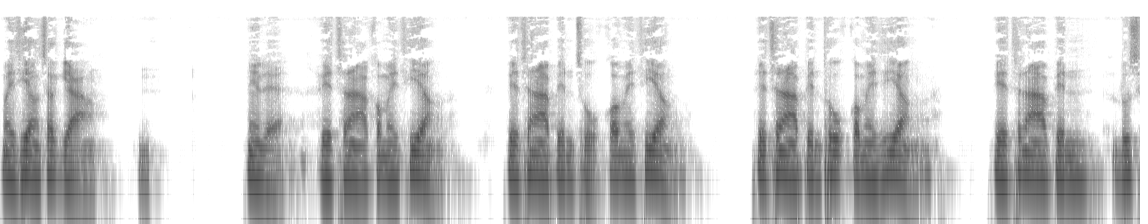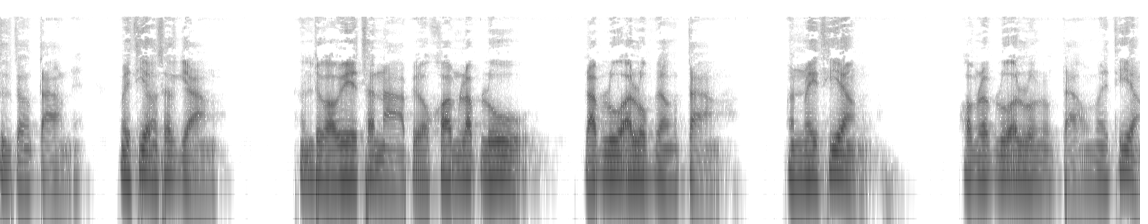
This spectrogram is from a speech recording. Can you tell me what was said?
ไม่เที่ยงสักอย่าง นี่แหละ เวทนาก็ไม่เที่ยง เวทนาเป็นสุขก็ไม่เที่ยง เวทนาเป็นทุกข์ก็ไม่เที่ยง เวทนาเป็นรู้สึกต่างๆเนี่ยไม่เที่ยงสักอย่างนั่นเรียกว่าเวทนาเป็นความรับรู้ รับรู้อารมณ์ต่างๆ มันไม่เที่ยง ความรับรู้อารมณ์ต่างๆมันไม่เที่ยง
